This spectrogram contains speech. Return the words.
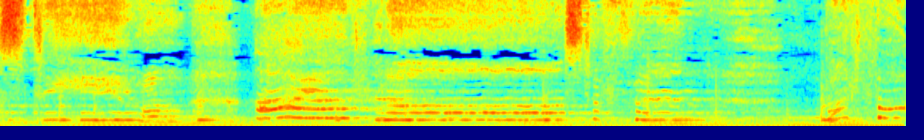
lost a hero, I have lost a friend. But for?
